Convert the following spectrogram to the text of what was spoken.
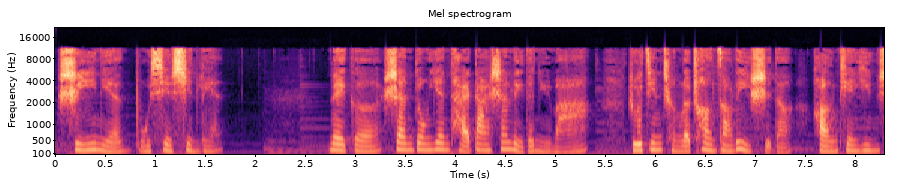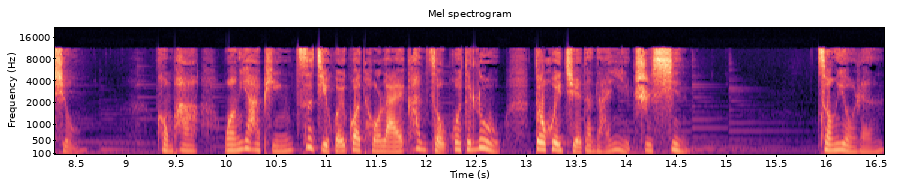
十一年不懈训练。那个山东烟台大山里的女娃，如今成了创造历史的航天英雄。恐怕王亚平自己回过头来看走过的路，都会觉得难以置信。总有人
